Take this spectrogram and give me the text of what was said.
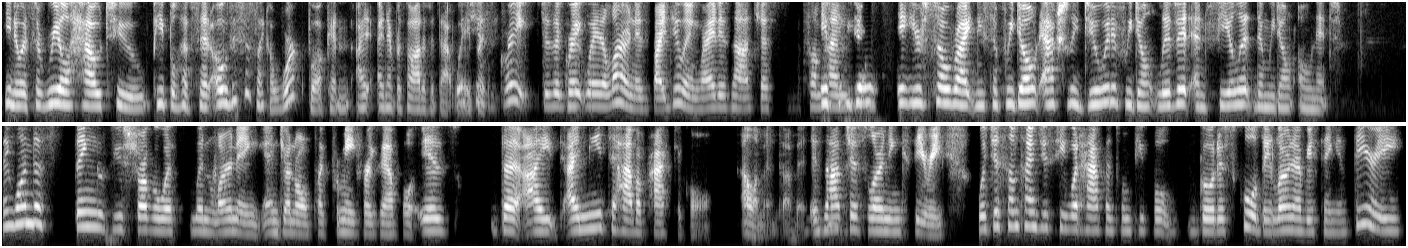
you know it's a real how to people have said oh this is like a workbook and i, I never thought of it that way which but, is great which is a great way to learn is by doing right? Is not just sometimes you're so right nisa. If we don't actually do it if we don't live it and feel it then we don't own it I think one of the things you struggle with when learning in general, like for me, for example, is that I I need to have a practical. element of it. It's not mm-hmm. just learning theory, which is sometimes you see what happens when people go to school. They learn everything in theory,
